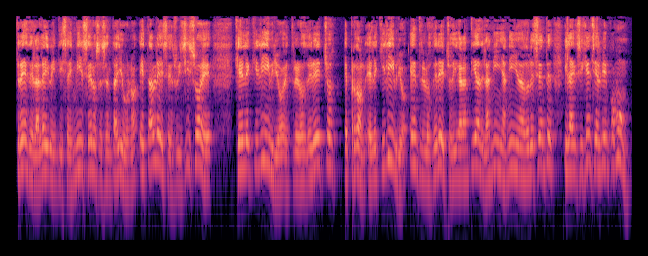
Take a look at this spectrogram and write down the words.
3 de la Ley 26.061 establece en su inciso E que el equilibrio entre los derechos, eh, perdón, el equilibrio entre los derechos y garantías de las niñas, niños y adolescentes y la exigencia del bien común.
